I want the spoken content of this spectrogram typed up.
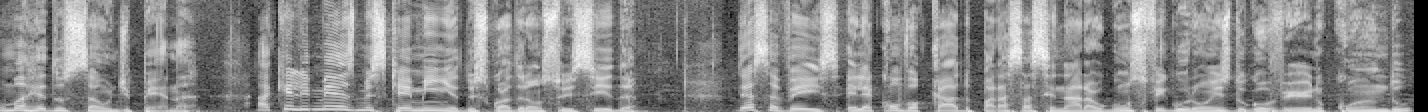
uma redução de pena. Aquele mesmo esqueminha do Esquadrão Suicida, Dessa vez, ele é convocado para assassinar alguns figurões do governo quando,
